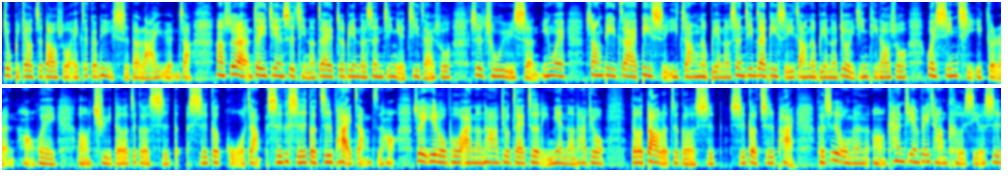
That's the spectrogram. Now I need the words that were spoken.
就比较知道说，哎，这个历史的来源这样。那虽然这一件事情呢，在这边的圣经也记载说是出于神，因为上帝在第十一章那边呢，圣经在第十一章那边呢就已经提到说会兴起一个人，哈，会呃取得这个。十的十个国这样，十个十个支派这样子哈，所以耶罗波安呢，他就在这里面呢，他就得到了这个十十个支派。可是我们啊，看见非常可惜的是，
